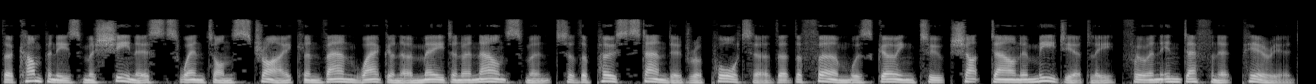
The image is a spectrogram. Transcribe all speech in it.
The company's machinists went on strike and Van Waggoner made an announcement to the Post-Standard reporter that the firm was going to «shut down immediately» for an indefinite period.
